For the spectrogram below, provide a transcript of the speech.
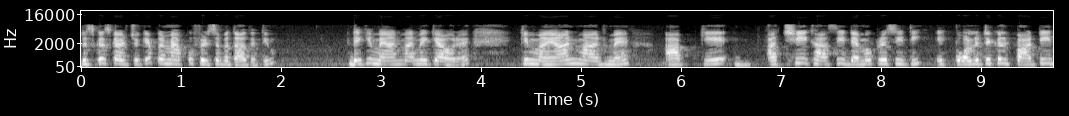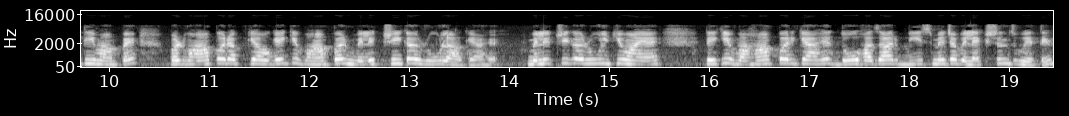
डिस्कस कर चुके हैं पर मैं आपको फिर से बता देती हूँ। देखिए म्यांमार में क्या हो रहा है कि म्यांमार में आपके अच्छी खासी डेमोक्रेसी थी एक पॉलिटिकल पार्टी थी वहाँ पे बट वहाँ पर अब क्या हो गया कि वहाँ पर मिलिट्री का रूल आ गया है। मिलिट्री का रूल क्यों आया है? देखिए, वहाँ पर क्या है 2020 में जब इलेक्शंस हुए थे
